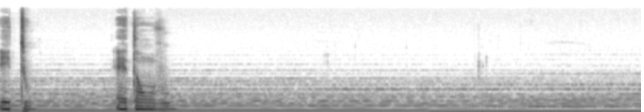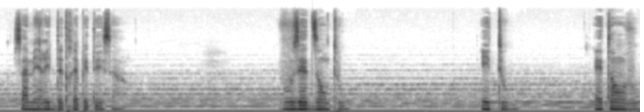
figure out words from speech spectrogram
et tout est en vous. Ça mérite d'être répété ça. Vous êtes en tout et tout est en vous.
